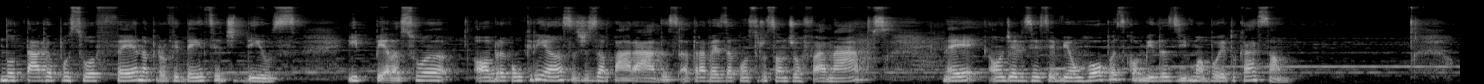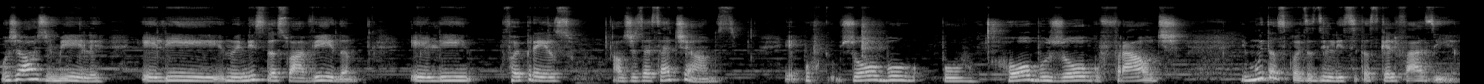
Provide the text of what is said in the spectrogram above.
notável por sua fé na providência de Deus e pela sua obra com crianças desamparadas, através da construção de orfanatos, né, onde eles recebiam roupas, comidas e uma boa educação. O George Miller, ele no início da sua vida, ele foi preso aos 17 anos por jogo, por roubo, jogo, fraude e muitas coisas ilícitas que ele fazia.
